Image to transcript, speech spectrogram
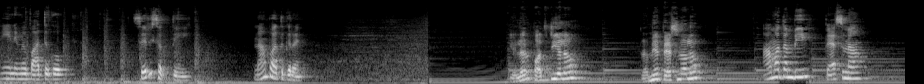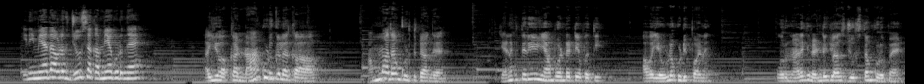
நீ இனிமேல் பார்த்துக்கோ. சரி சக்தி. நான் பார்த்துக்கிறேன் எல்லாரும் பார்த்துட்டியாலா ரம்யா பேசினாலா ஆமாம் தம்பி பேசுனா. இனிமையாவது அவளுக்கு ஜூஸை கம்மியாக கொடுங்க. ஐயோ அக்கா நான் கொடுக்கலக்கா. அம்மா தான் கொடுத்துட்டாங்க. எனக்கு தெரியும் என் பொண்டாட்டியை பத்தி. அவ எவ்வளவு குடிப்பான்னு. ஒரு நாளைக்கு ரெண்டு கிளாஸ் ஜூஸ் தான் கொடுப்பேன்.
